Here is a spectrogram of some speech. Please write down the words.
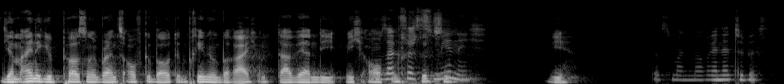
Die haben einige Personal Brands aufgebaut im Premium-Bereich und da werden die mich Du auch sagst das unterstützen. zu mir nicht, Wie? dass du meine Marionette bist.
